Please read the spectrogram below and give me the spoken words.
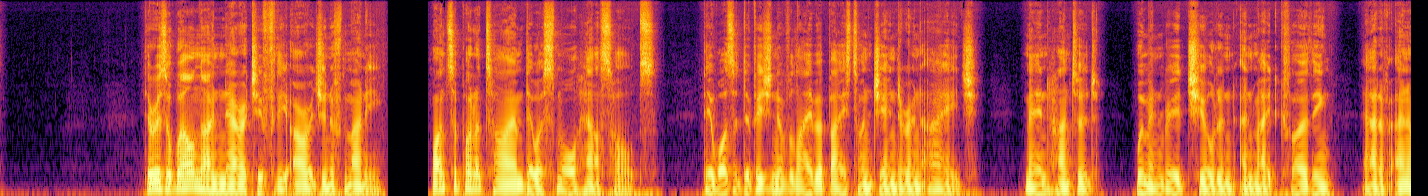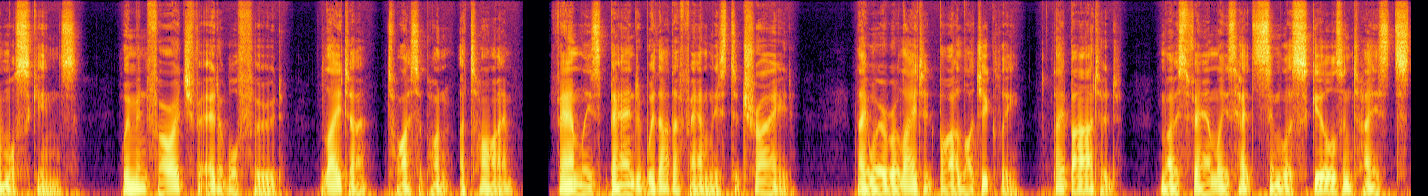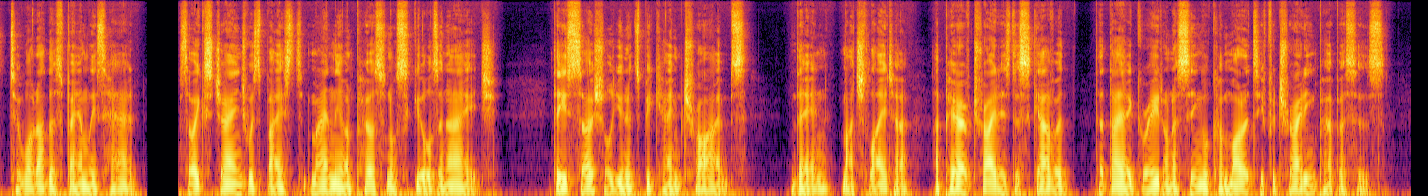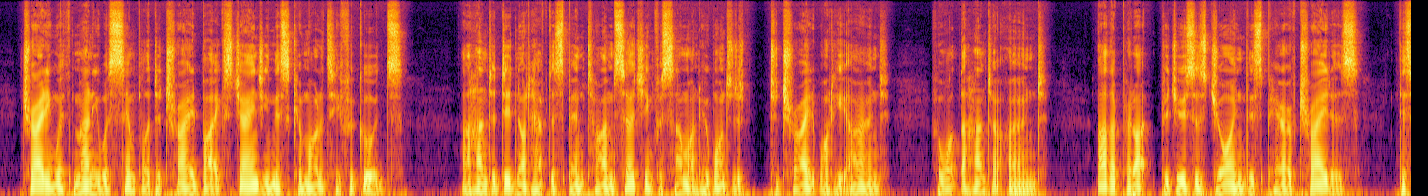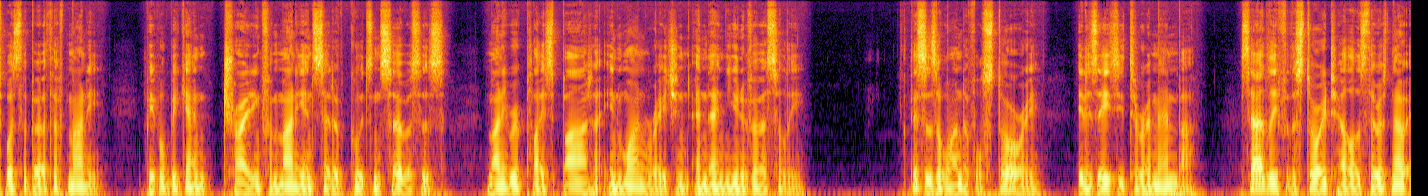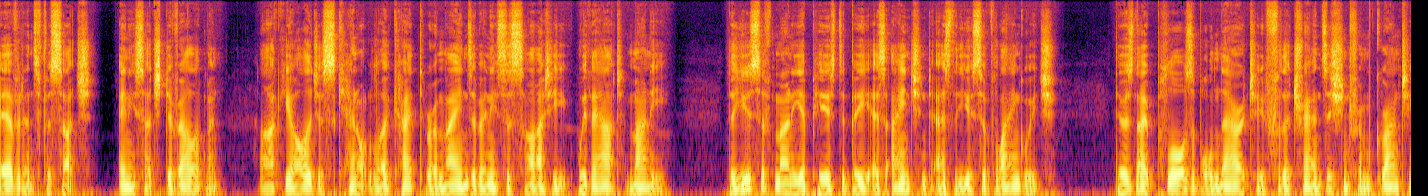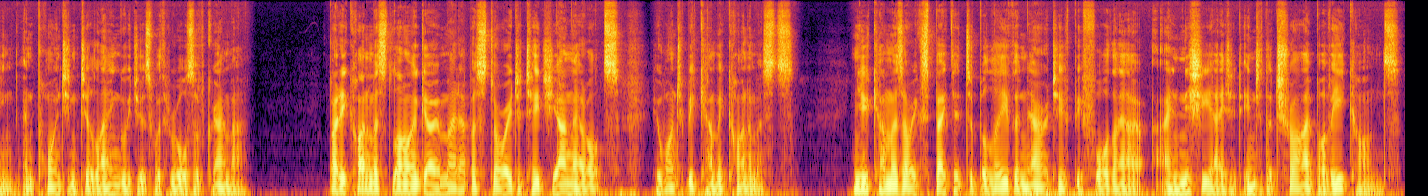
There is a well known narrative for the origin of money. Once upon a time, there were small households. There was a division of labour based on gender and age. Men hunted, women reared children and made clothing out of animal skins. Women foraged for edible food. Later, twice upon a time, families banded with other families to trade. They were related biologically. They bartered. Most families had similar skills and tastes to what other families had so exchange was based mainly on personal skills and age. These social units became tribes. Then, much later, a pair of traders discovered that they agreed on a single commodity for trading purposes. Trading with money was simpler to trade by exchanging this commodity for goods. A hunter did not have to spend time searching for someone who wanted to trade what he owned for what the hunter owned. Other produ- producers joined this pair of traders. This was the birth of money people began trading for money instead of goods and services. Money replaced barter in one region and then universally. This is a wonderful story. It is easy to remember. Sadly for the storytellers, there is no evidence for such any such development. Archaeologists cannot locate the remains of any society without money. The use of money appears to be as ancient as the use of language. There is no plausible narrative for the transition from grunting and pointing to languages with rules of grammar. But economists long ago made up a story to teach young adults who want to become economists. Newcomers are expected to believe the narrative before they are initiated into the tribe of econs.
